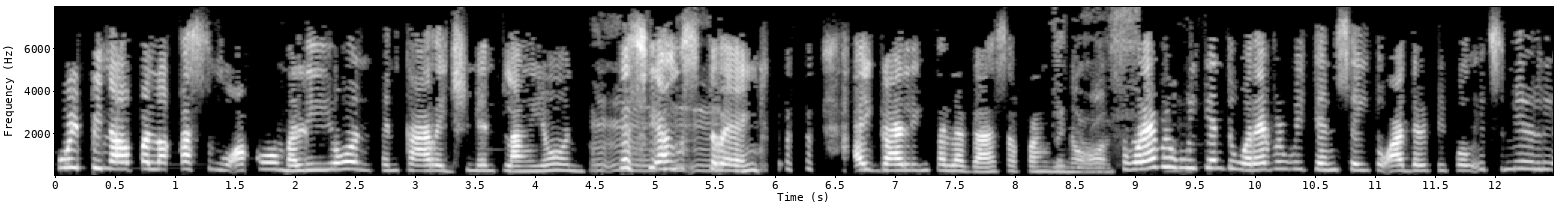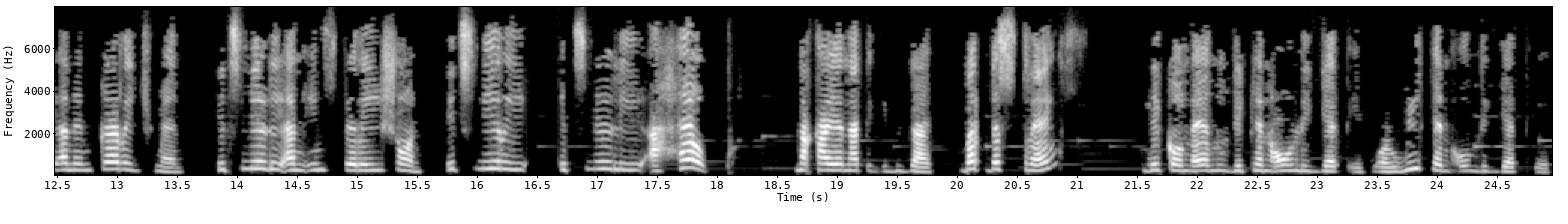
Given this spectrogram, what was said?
uy, pinapalakas mo ako, mali yun. Encouragement lang yun. Mm-mm, Kasi ang mm-mm. strength ay galing talaga sa Panginoon. Diyos. So whatever we can do, whatever we can say to other people, it's merely an encouragement. It's merely an inspiration. It's merely, it's merely a help na kaya nating ibigay. But the strength, they can, they can only get it or we can only get it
